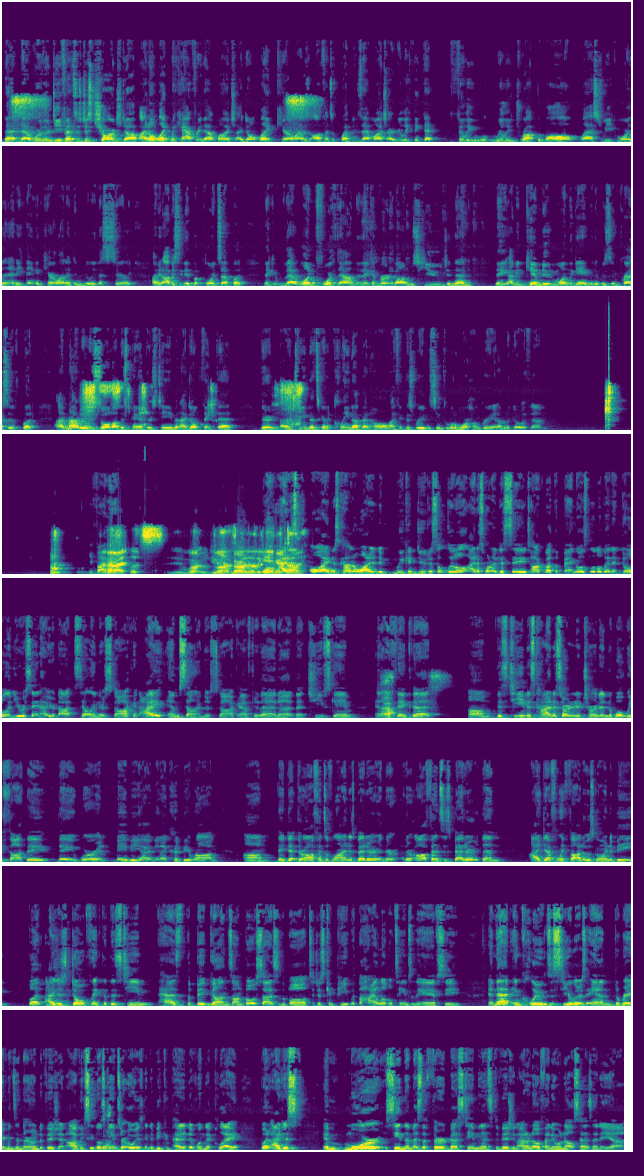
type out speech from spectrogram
that that where their defense is just charged up. I don't like McCaffrey that much. I don't like Carolina's offensive weapons that much. I really think that Philly w- really dropped the ball last week more than anything, and Carolina didn't really necessarily. I mean, obviously they put points up, but they that one fourth down that they converted on was huge, and then they. I mean, Cam Newton won the game, and it was impressive. But I'm not really sold on this Panthers team, and I don't think that they're a team that's going to clean up at home. I think this Ravens team's a little more hungry, and I'm going to go with them. if I All may, right, let's. What, do you want to throw out another game well, here, I Tommy? just, oh, I just kind of wanted to. We can do just a little. I just wanted to say, talk about the Bengals a little bit. And Dolan, you were saying how you're not selling their stock, and I am selling their stock after that uh, that Chiefs game and I think that um, this team is kind of starting to turn into what we thought they they were, and maybe I mean I could be wrong. Um, they de- their offensive line is better, and their their offense is better than I definitely thought it was going to be. But I just don't think that this team has the big guns on both sides of the ball to just compete with the high level teams in the AFC. And that includes the Steelers and the Ravens in their own division. Obviously, those Yeah. games are always going to be competitive when they play, but I just am more seeing them as the third best team in this division. I don't know if anyone else has any uh,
